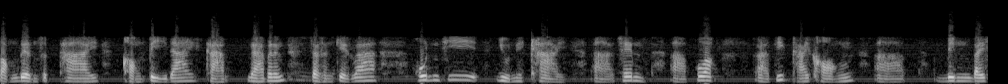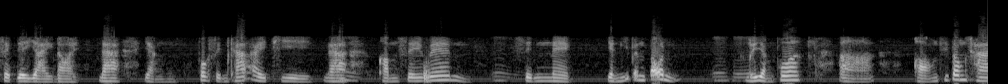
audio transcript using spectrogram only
สองเดือนสุดท้ายของปีได้ครับนะเพราะฉะนั้นจะสังเกตว่าหุ้นที่อยู่ในข่าย เช่นพวกที่ขายของ บิลใบเสร็จใหญ่ๆหน่อยนะอย่างพวกสินค้าไอทีนะ Com7 Synnex อย่างนี้เป็นต้น หรืออย่างพวกอของที่ต้องใช้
